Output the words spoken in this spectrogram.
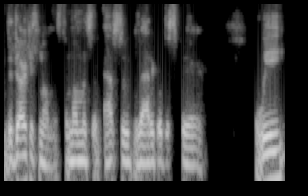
the darkest moments, the moments of absolute radical despair, we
